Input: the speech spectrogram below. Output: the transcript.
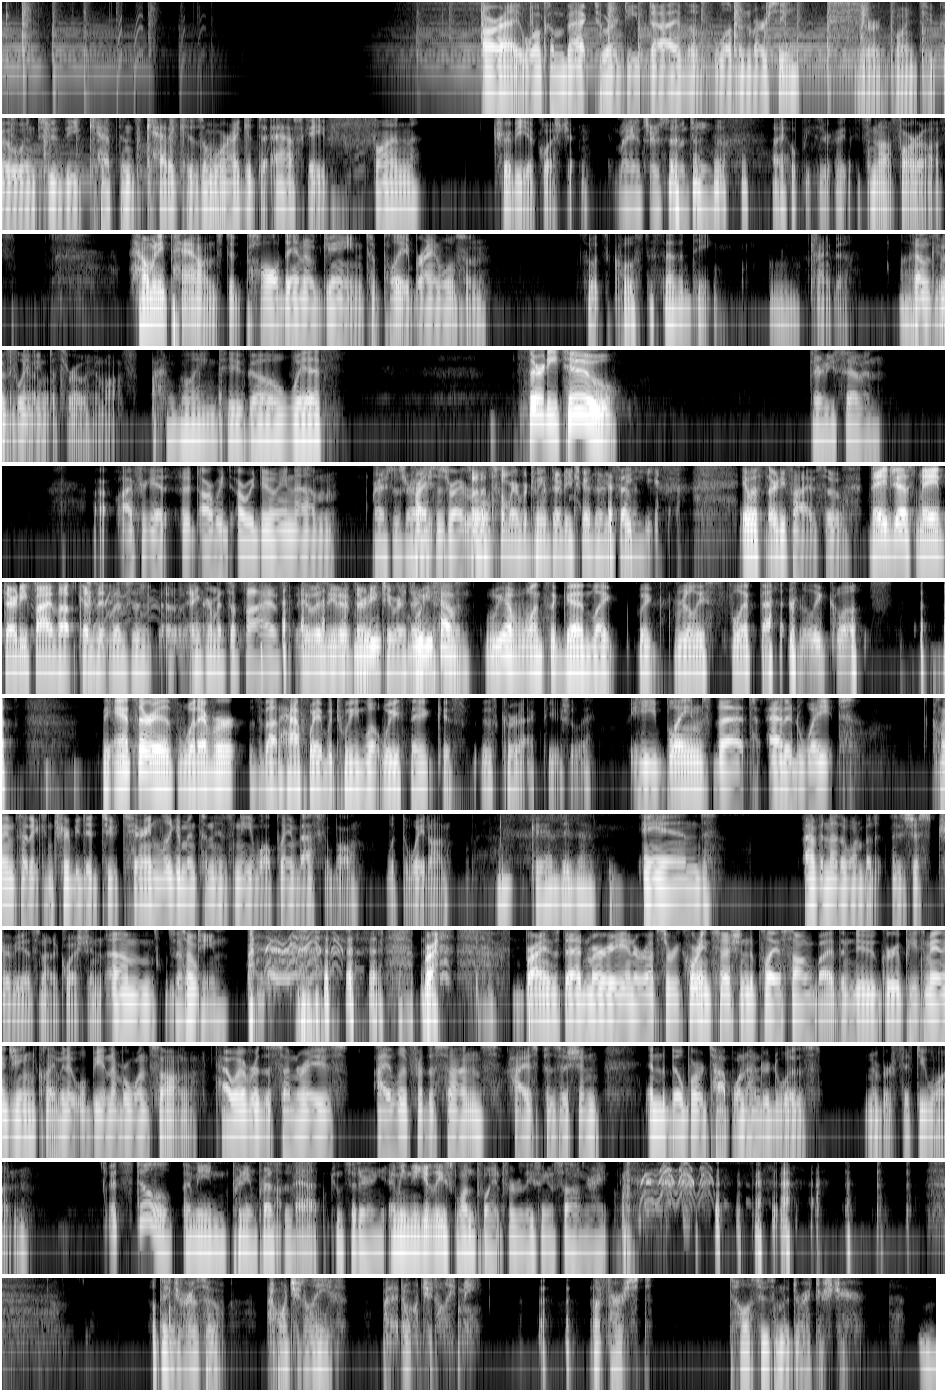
All right, welcome back to our deep dive of Love and Mercy. We are going to go into the Captain's Catechism where I get to ask a fun trivia question. my answer is 17. I hope he's right. It's not far off. How many pounds did Paul Dano gain to play Brian Wilson? So it's close to 17. Kinda. I'm That was misleading go- to throw him off. I'm going to go with 32. 37. Uh, I forget. uh, Are we are we doing um Price is right. Price is Right So rules? it's somewhere between 32 and 37. Yeah. It was 35, so They just made 35 up because it was uh, increments of five. It was either 32 or 37. We have we have once again like like really split that really close. the answer is whatever is about halfway between what we think is is correct usually. He blames that added weight, claims that it contributed to tearing ligaments in his knee while playing basketball with the weight on. Okay, I'll do that. And I have another one, but it's just trivia. It's not a question. Um, so 17. Bri- Brian's dad Murray interrupts a recording session to play a song by the new group he's managing, claiming it will be a number one song. However, the Sunrays' "I Live for the Suns" highest position in the Billboard Top 100 was number 51. It's still, I mean, pretty impressive bad. considering. I mean, you get at least one point for releasing a song, right? El oh, Dangeroso, I want you to leave, but I don't want you to leave me. but first, tell us who's in the director's chair.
